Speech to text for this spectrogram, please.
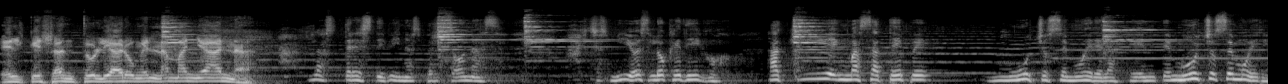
el que santolearon en la mañana. Las tres divinas personas. Ay, Dios mío, es lo que digo. Aquí en Mazatepe, mucho se muere la gente, mucho se muere.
